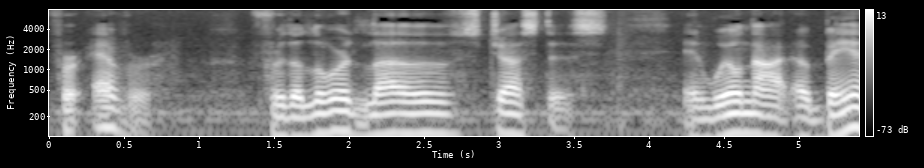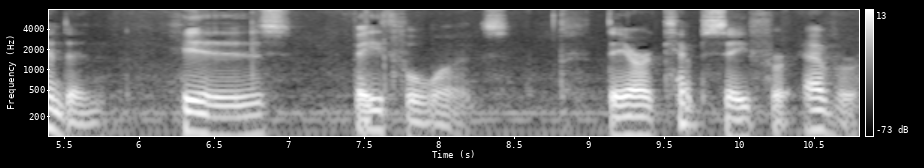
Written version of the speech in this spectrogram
forever. For the Lord loves justice and will not abandon his faithful ones. They are kept safe forever,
